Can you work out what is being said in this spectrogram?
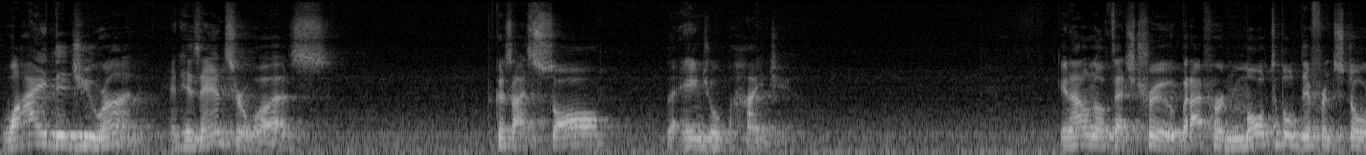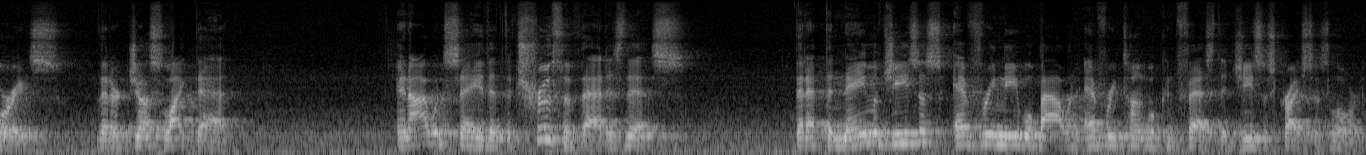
Why did you run? And his answer was, Because I saw the angel behind you. Again, I don't know if that's true, but I've heard multiple different stories that are just like that and I would say that the truth of that is this that at the name of Jesus, every knee will bow and every tongue will confess that Jesus Christ is Lord.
